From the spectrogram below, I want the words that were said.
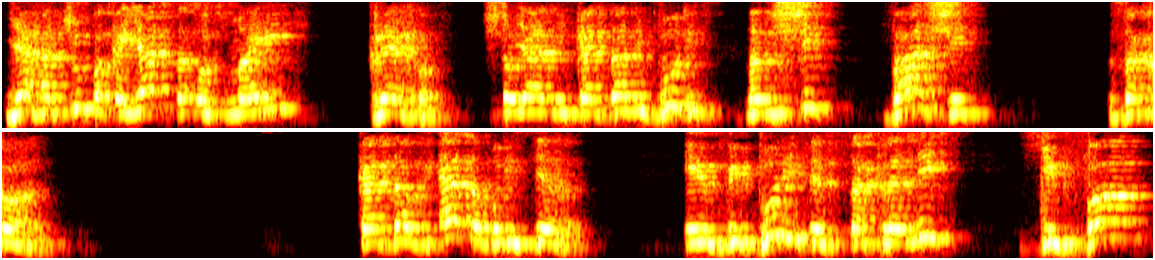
Я хочу покаяться от моих грехов, что я никогда не буду нарушить ваших законов. Когда вы это будете делать, и вы будете сохранить его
